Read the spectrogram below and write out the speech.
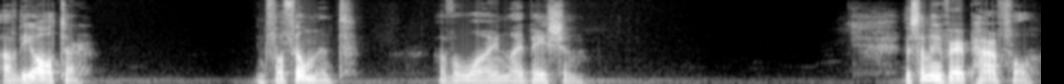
of the altar in fulfillment of a wine libation. There's something very powerful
